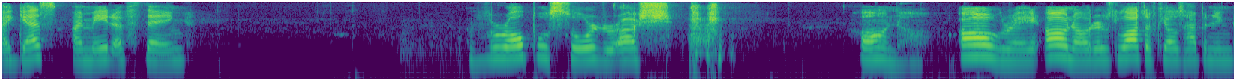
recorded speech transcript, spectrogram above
I guess I made a thing. Whirlpool Sword Rush. oh no. Oh great. Oh no, there's lots of kills happening.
